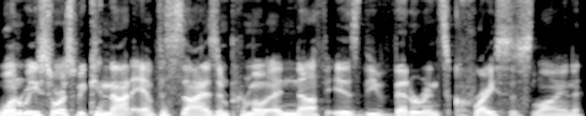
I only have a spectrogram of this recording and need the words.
One resource we cannot emphasize and promote enough is the Veterans Crisis Line.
